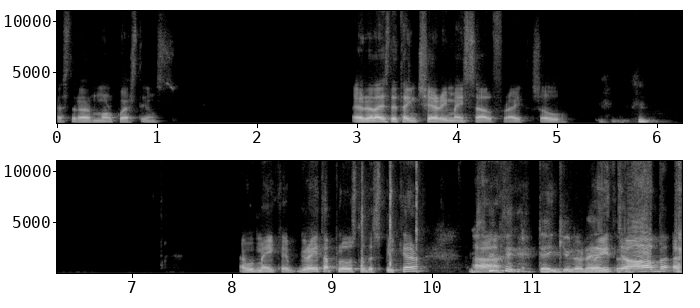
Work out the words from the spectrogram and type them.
as there are more questions. I realize that I'm chairing myself, right? So I would make a great applause to the speaker. Uh, Thank you, Lorenzo. Great job.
